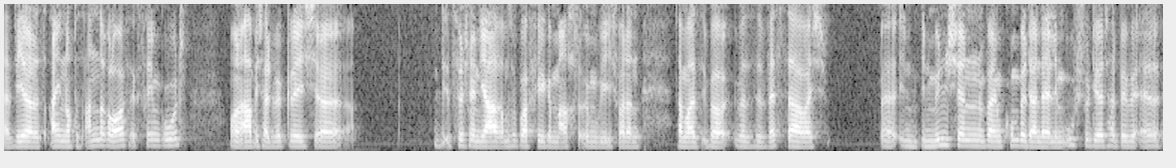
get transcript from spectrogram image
äh, weder das eine noch das andere läuft extrem gut. Und da habe ich halt wirklich äh, zwischen den Jahren super viel gemacht. Irgendwie, ich war dann damals über, über Silvester, war ich äh, in, in München bei einem Kumpel, der an der LMU studiert hat, BWL,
